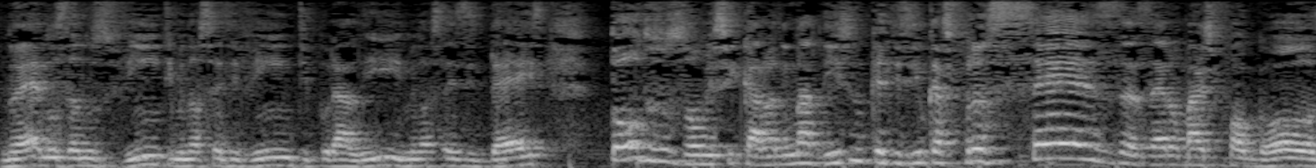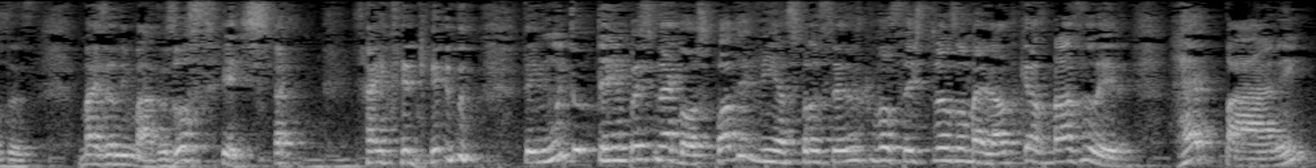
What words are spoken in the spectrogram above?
não é? nos anos 20, 1920, por ali, 1910, todos os homens ficaram animadíssimos porque diziam que as francesas eram mais fogosas, mais animadas. Ou seja, tá entendendo? Tem muito tempo esse negócio. Podem vir as francesas que vocês transam melhor do que as brasileiras. Reparem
